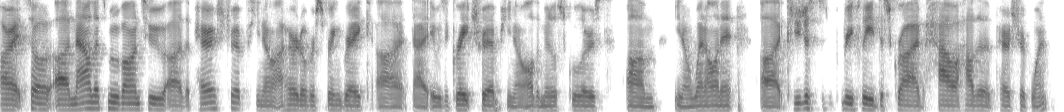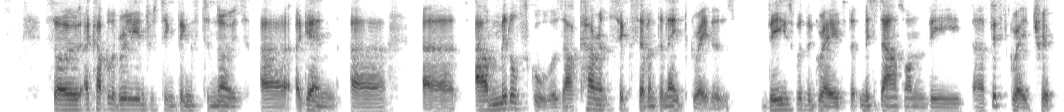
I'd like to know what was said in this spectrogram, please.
all right, so uh, now let's move on to uh, the Paris trip. You know, I heard over spring break uh, that it was a great trip. You know, all the middle schoolers, um, you know, went on it. Uh, could you just briefly describe how how the Paris trip went? So, a couple of really interesting things to note. Uh, again, uh, our middle schoolers, our current sixth, seventh, and eighth graders, these were the grades that missed out on the fifth grade trip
